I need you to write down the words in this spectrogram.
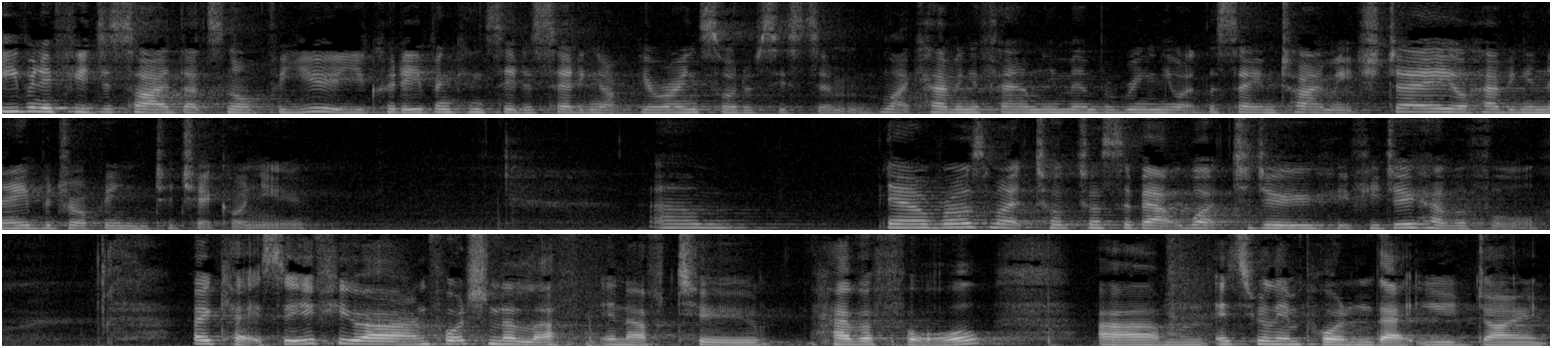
even if you decide that's not for you, you could even consider setting up your own sort of system, like having a family member ring you at the same time each day or having a neighbour drop in to check on you. Um, now, Rose might talk to us about what to do if you do have a fall. Okay, so if you are unfortunate enough, enough to have a fall, um, it's really important that you don't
